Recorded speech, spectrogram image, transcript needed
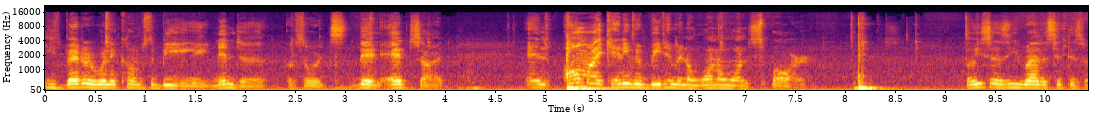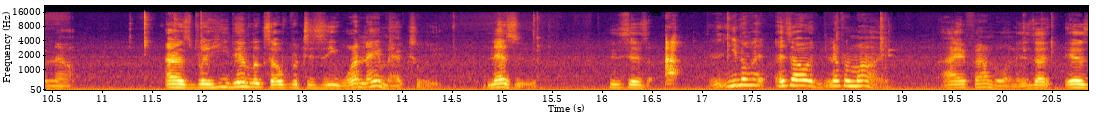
He's better when it comes to being a ninja of sorts than Edgeshot. And All Might can't even beat him in a one on one spar. So he says he'd rather sit this one out. As but he then looks over to see one name actually, Nezu. He says, I, "You know what? It's all never mind. I found one. Is that is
